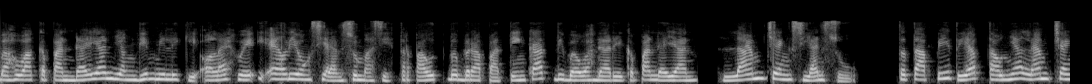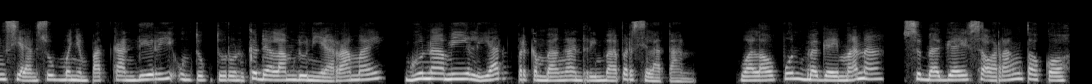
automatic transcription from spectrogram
bahwa kepandaian yang dimiliki oleh Wei Leong Xiansu masih terpaut beberapa tingkat di bawah dari kepandaian Lam Cheng Xiansu. Tetapi tiap tahunnya Lam Cheng Xiansu menyempatkan diri untuk turun ke dalam dunia ramai, guna melihat perkembangan rimba persilatan. Walaupun bagaimana, sebagai seorang tokoh,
